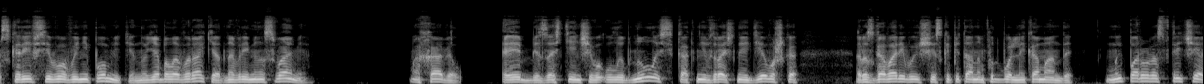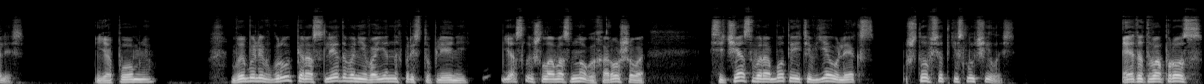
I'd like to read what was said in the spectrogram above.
«Скорее всего, вы не помните, но я была в Ираке одновременно с вами». Ахавил. Эбби застенчиво улыбнулась, как невзрачная девушка — разговаривающая с капитаном футбольной команды. Мы пару раз встречались. Я помню. Вы были в группе расследования военных преступлений. Я слышал о вас много хорошего. Сейчас вы работаете в Еулекс. Что все-таки случилось? Этот вопрос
